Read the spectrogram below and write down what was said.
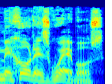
mejores huevos.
